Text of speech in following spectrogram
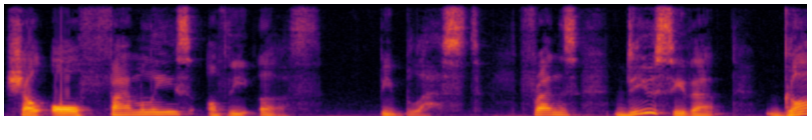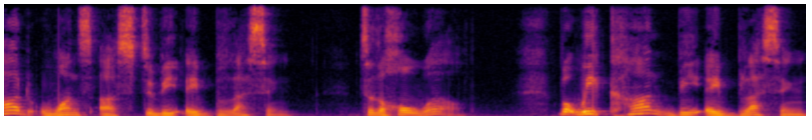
shall all families of the earth be blessed. Friends, do you see that? God wants us to be a blessing to the whole world. But we can't be a blessing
